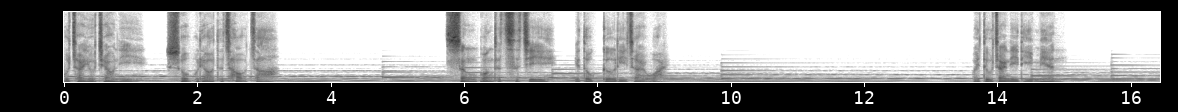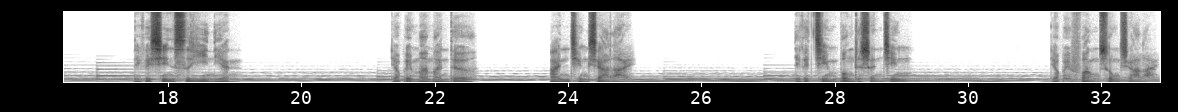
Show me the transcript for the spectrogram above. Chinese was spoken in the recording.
不再有叫你受不了的嘈杂，声光的刺激也都隔离在外。唯独在你里面，那个心思意念要被慢慢的安静下来，那个紧绷的神经要被放松下来，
